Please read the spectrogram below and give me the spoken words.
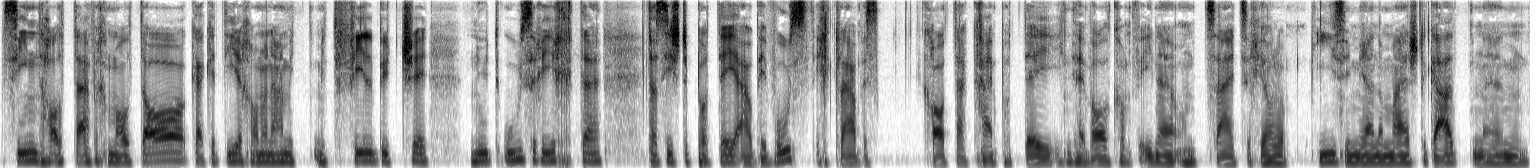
sind halt einfach mal da. Gegen die kann man auch mit, mit viel Budget nichts ausrichten. Das ist der Partei auch bewusst. Ich glaube, es geht auch keine Partei in den Wahlkampf rein und sagt sich, ja, easy, wir haben am meisten Geld, ähm,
